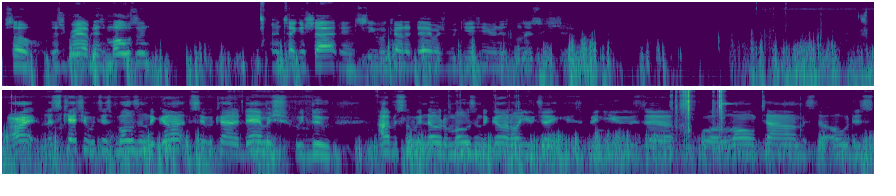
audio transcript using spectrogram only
So let's grab this Mosin and take a shot and see what kind of damage we get here in this ballistic gel. All right, let's catch it with this Mosin Nagant, see what kind of damage we do. Obviously, we know the Mosin the gun on you, Jake, has been used uh, for a long time. It's the oldest,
